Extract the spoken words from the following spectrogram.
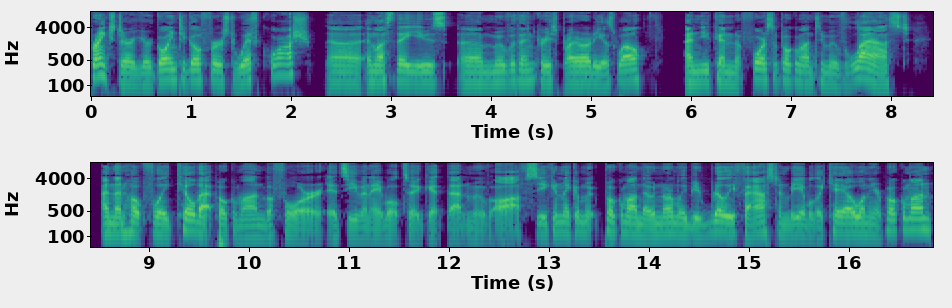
Prankster, you're going to go first with Quash, uh, unless they use a move with increased priority as well. And you can force a Pokemon to move last, and then hopefully kill that Pokemon before it's even able to get that move off. So you can make a mo- Pokemon that would normally be really fast and be able to KO one of your Pokemon,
